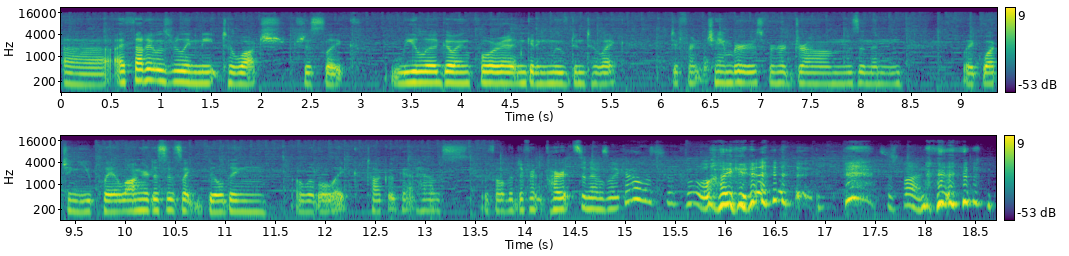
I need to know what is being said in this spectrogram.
uh, I thought it was really neat to watch just like Lelah going for it and getting moved into like different chambers for her drums and then like watching you play along or just as like building a little like Tacocat house with all the different parts and I was like, oh, that's so cool. Like this is fun.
